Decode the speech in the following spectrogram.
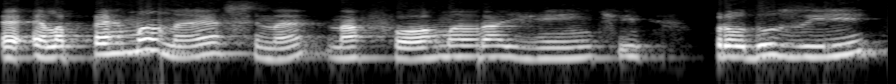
é, ela permanece, né, na forma da gente produzir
